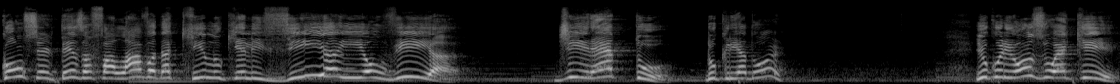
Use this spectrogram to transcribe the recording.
com certeza, falava daquilo que ele via e ouvia, direto do Criador. E o curioso é que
